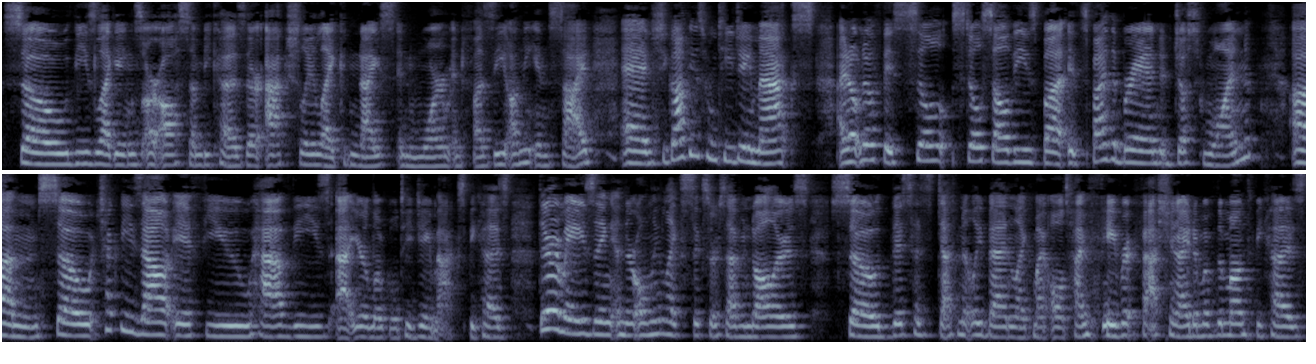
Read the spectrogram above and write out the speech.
So these leggings are awesome because they're actually like nice and warm and fuzzy on the inside. And she got these from TJ Maxx. I don't know if they still still sell these, but it's by the brand Just One. Um, so check these out if you have these at your local TJ Maxx because they're amazing and they're only like six or seven dollars. So this has definitely been like my all-time favorite fashion item of the month because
